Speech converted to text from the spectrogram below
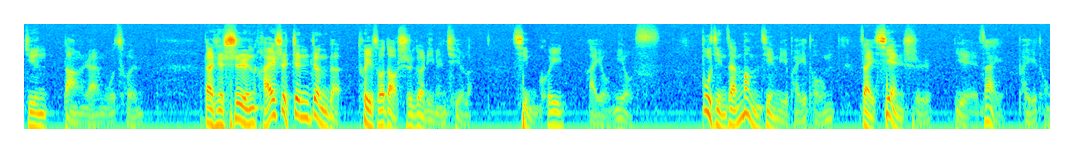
均荡然无存。但是诗人还是真正的退缩到诗歌里面去了。幸亏还有缪斯，不仅在梦境里陪同，在现实也在陪同。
